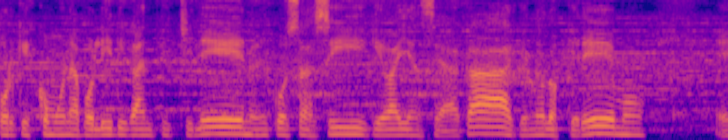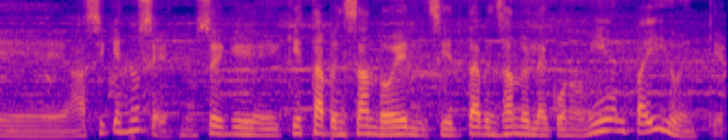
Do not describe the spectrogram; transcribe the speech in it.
porque es como una política anti-chileno y cosas así, que váyanse acá, que no los queremos. Eh, así que no sé, no sé qué, está pensando él, si está pensando en la economía del país o en qué.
